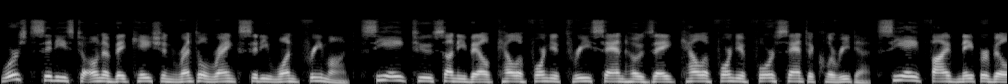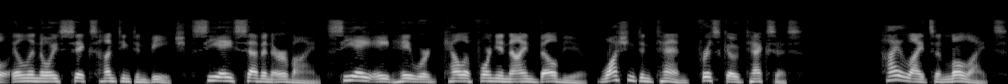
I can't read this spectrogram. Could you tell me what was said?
Worst cities to own a vacation rental rank City 1 Fremont, CA2 Sunnyvale, California 3 San Jose, California 4 Santa Clarita, CA5 Naperville, Illinois 6 Huntington Beach, CA7 Irvine, CA8 Hayward, California 9 Bellevue, Washington 10, Frisco, Texas. Highlights and lowlights.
